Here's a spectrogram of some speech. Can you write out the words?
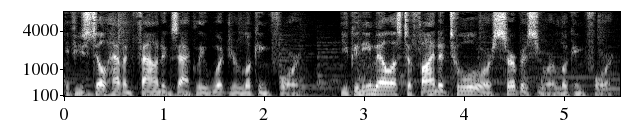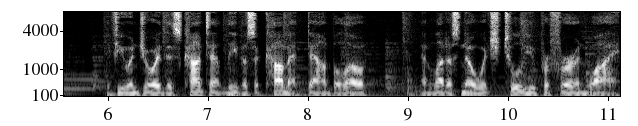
If you still haven't found exactly what you're looking for, you can email us to find a tool or service you are looking for. If you enjoyed this content, leave us a comment down below and let us know which tool you prefer and why.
